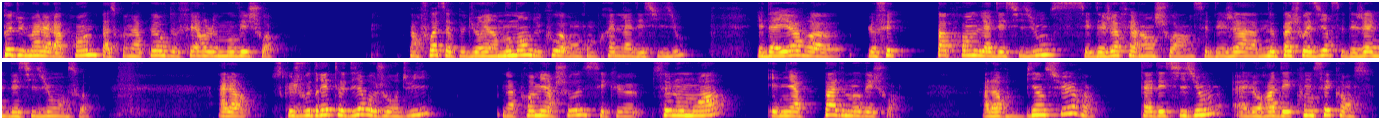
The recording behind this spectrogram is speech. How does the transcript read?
peu du mal à la prendre parce qu'on a peur de faire le mauvais choix. Parfois, ça peut durer un moment du coup avant qu'on prenne la décision. Et d'ailleurs, euh, le fait de pas prendre la décision, c'est déjà faire un choix. Hein. C'est déjà ne pas choisir, c'est déjà une décision en soi. Alors, ce que je voudrais te dire aujourd'hui, la première chose, c'est que selon moi, il n'y a pas de mauvais choix. Alors, bien sûr, ta décision, elle aura des conséquences.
